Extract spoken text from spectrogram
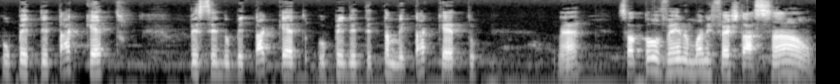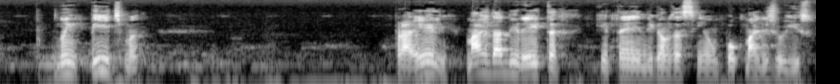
O PT está quieto, o PCdoB está quieto, o PDT também está quieto, né? Só tô vendo manifestação no impeachment para ele, mais da direita, que tem, digamos assim, um pouco mais de juízo,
